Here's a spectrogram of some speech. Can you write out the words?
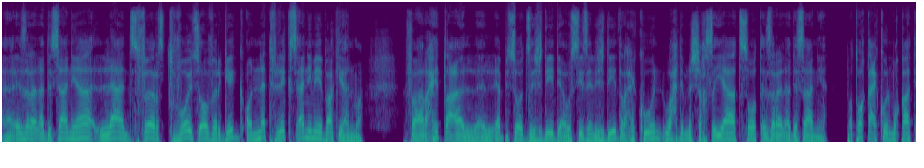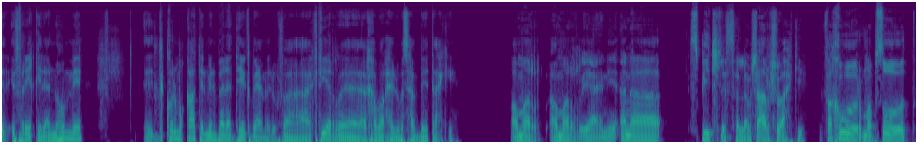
آه أديسانيا lands first voice over gig on Netflix anime باكي هانما. فراح يطلع ال episodes الجديده أو ال season الجديد راح يكون واحدة من الشخصيات صوت إزرائيل أديسانيا. بتوقع يكون مقاتل إفريقي لأنه هم كل مقاتل من بلد هيك بيعملوا. فكتير آه، خبر حلو بس حبيت أحكي. عمر عمر يعني أنا speechless هلا مش عارف شو أحكي. فخور مبسوط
